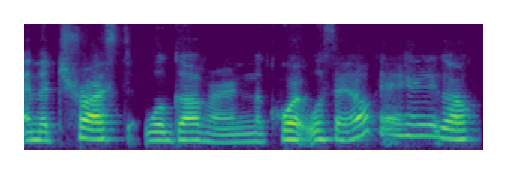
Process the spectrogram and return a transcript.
And the trust will govern. The court will say, okay, here you go.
